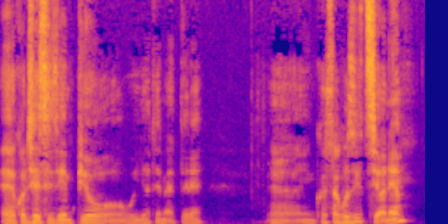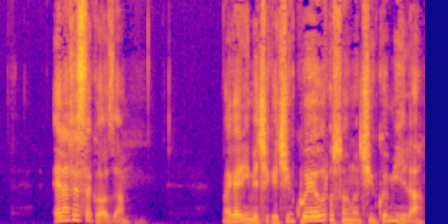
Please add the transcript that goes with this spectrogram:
eh, qualsiasi esempio vogliate mettere eh, in questa posizione, è la stessa cosa magari invece che 5 euro sono 5.000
